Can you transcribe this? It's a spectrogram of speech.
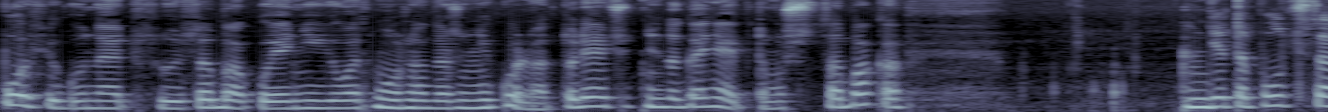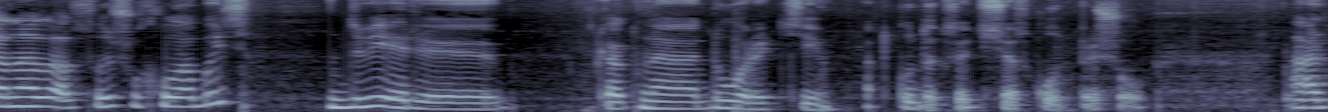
пофигу на эту свою собаку, и они ее, возможно, даже не кормят. То ли я чуть не догоняю, потому что собака где-то полчаса назад слышу хлобысь, дверь э, как на двор идти, откуда, кстати, сейчас кот пришел. А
